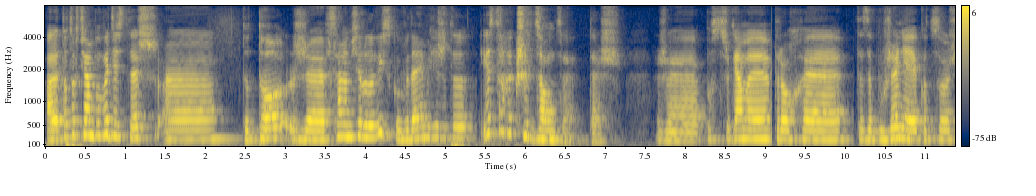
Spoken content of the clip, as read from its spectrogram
Ale to, co chciałam powiedzieć też, e, to to, że w samym środowisku wydaje mi się, że to jest trochę krzywdzące też, że postrzegamy trochę te zaburzenia jako coś,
